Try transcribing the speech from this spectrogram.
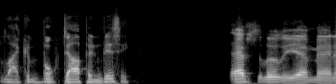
like booked up and busy. Absolutely, yeah, man.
